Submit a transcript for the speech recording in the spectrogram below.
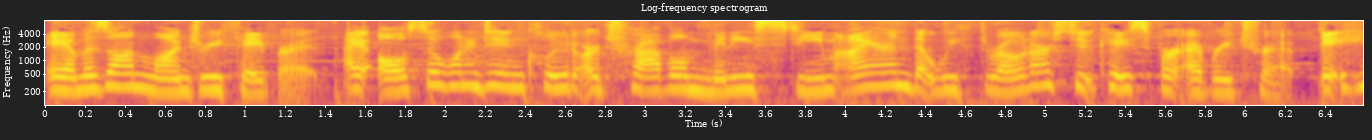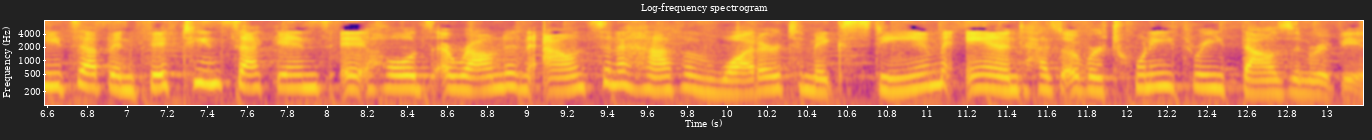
Amazon laundry favorite. I also wanted to include our travel mini steam iron that we throw in our suitcase for every trip. It heats up in 15 seconds, it holds around an ounce and a half of water to make steam, and has over 23,000 reviews.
